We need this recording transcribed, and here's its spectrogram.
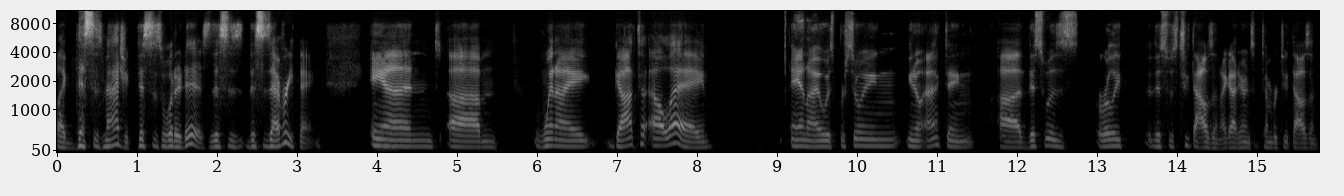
like this is magic. This is what it is. This is this is everything. And um when i got to la and I was pursuing, you know, acting. Uh, this was early. This was 2000. I got here in September 2000.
